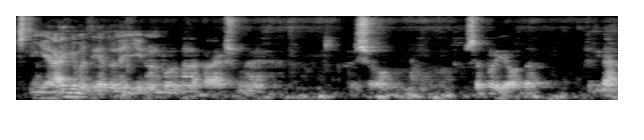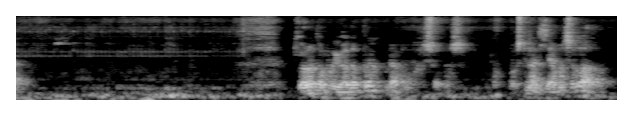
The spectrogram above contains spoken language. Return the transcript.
Στην γερά γεωμετρία των Αιγίνων μπορούμε να παράξουμε χρυσό σε προϊόντα φυτικά και όλα τα προϊόντα που έχουν από χρυσό μας. Όπως στην αρχαία μας Ελλάδα.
